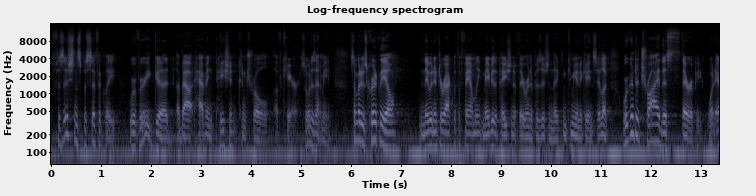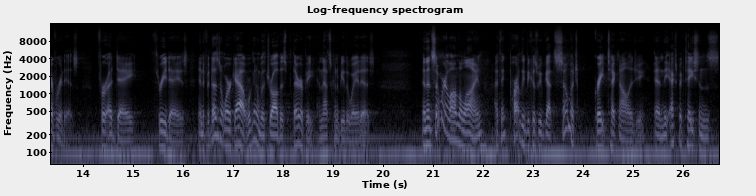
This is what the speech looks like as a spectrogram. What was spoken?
physicians specifically were very good about having patient control of care. So what does that mean? Somebody was critically ill, and they would interact with the family, maybe the patient if they were in a position they can communicate and say, look, we're going to try this therapy, whatever it is, for a day, three days, and if it doesn't work out, we're going to withdraw this therapy, and that's going to be the way it is. And then somewhere along the line, I think partly because we've got so much great technology and the expectations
